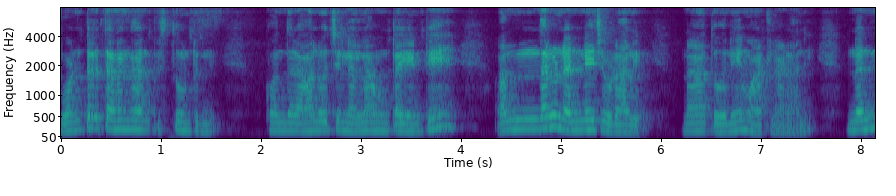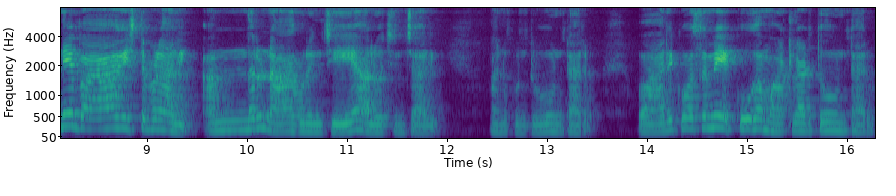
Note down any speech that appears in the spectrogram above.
ఒంటరితనంగా అనిపిస్తూ ఉంటుంది. కొందరు ఆలోచనలు ఎలా ఉంటాయంటే అందరూ నన్నే చూడాలి నాతోనే మాట్లాడాలి నన్నే బాగా ఇష్టపడాలి అందరూ నా గురించే ఆలోచించాలి అనుకుంటూ ఉంటారు. వారి కోసమే ఎక్కువగా మాట్లాడుతూ ఉంటారు.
